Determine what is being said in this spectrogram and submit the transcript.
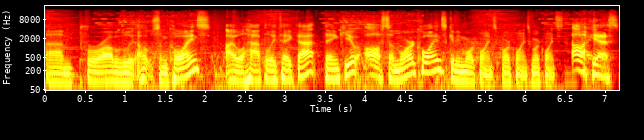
Um, probably, oh, some coins. I will happily take that. Thank you. Oh, some more coins. Give me more coins, more coins, more coins. Oh, yes.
